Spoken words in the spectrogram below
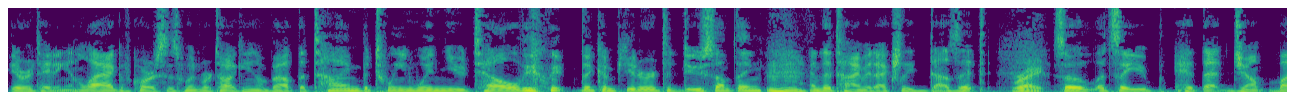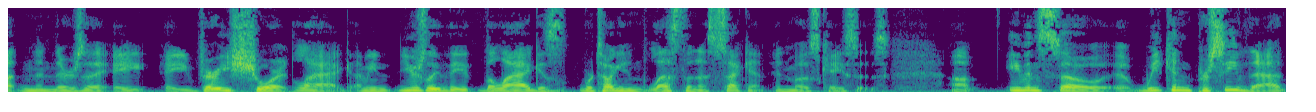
irritating. And lag, of course, is when we're talking about the time between when you tell the, the computer to do something and the time it actually does it. Right. So let's say you hit that jump button and there's a, a, a very short lag. I mean, usually the, the lag is, we're talking less than a second in most cases. Um, even so, uh, we can perceive that.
